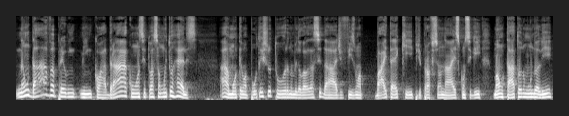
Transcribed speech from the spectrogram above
não dava para eu me enquadrar com uma situação muito reles. Ah, montei uma puta estrutura no meio da cidade, fiz uma baita equipe de profissionais, consegui montar todo mundo ali.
